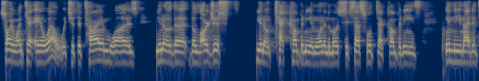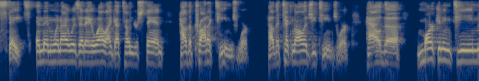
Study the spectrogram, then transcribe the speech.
So I went to AOL, which at the time was, you know, the the largest, you know, tech company and one of the most successful tech companies in the United States. And then when I was at AOL, I got to understand how the product teams work, how the technology teams work, how the marketing team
